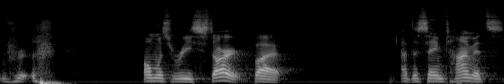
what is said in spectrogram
almost restart, but at the same time it's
